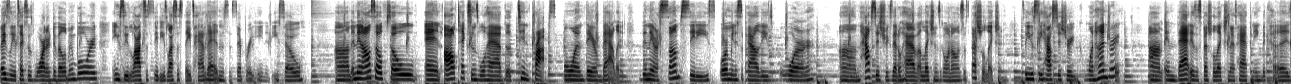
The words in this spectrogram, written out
basically a Texas water development board. And you see lots of cities, lots of states have that, and it's a separate entity. So um, and then also, so, and all Texans will have the 10 props on their ballot. But then there are some cities or municipalities or um, House districts that'll have elections going on as a special election. So you'll see House District 100, um, and that is a special election that's happening because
